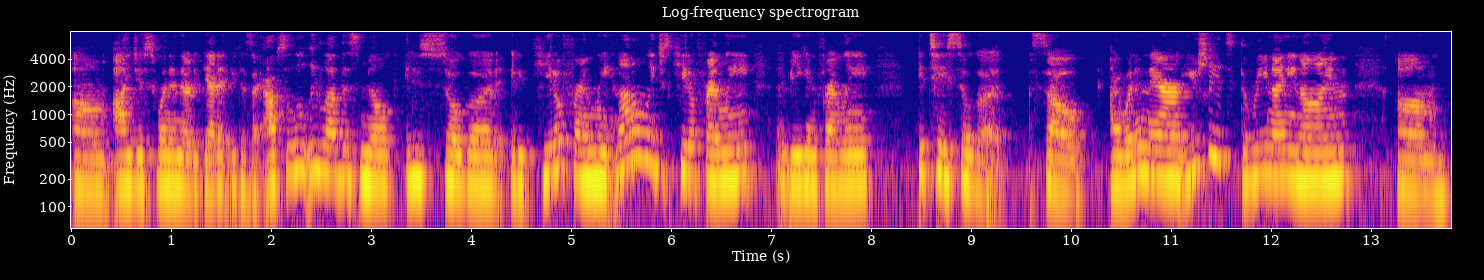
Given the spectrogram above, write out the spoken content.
Um, I just went in there to get it because I absolutely love this milk. It is so good. It is keto friendly. Not only just keto friendly and vegan friendly, it tastes so good. So I went in there. Usually it's $3.99 um,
